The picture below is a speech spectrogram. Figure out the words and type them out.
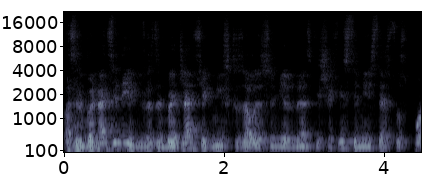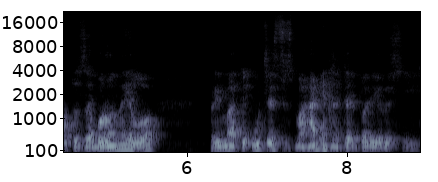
Азербайджанці не їдуть. В Азербайджанці, як мені сказали самі азербайджанські шахісти, Міністерство спорту заборонило приймати участь в змаганнях на території Росії.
